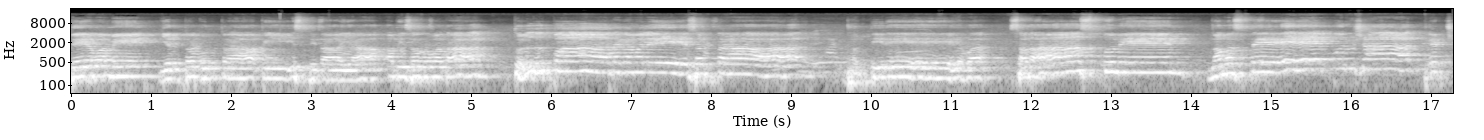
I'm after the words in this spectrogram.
ദേവമേ യത്ര കുത്രാപി സ്ഥിതായ? അപി സർവതാ തുൽപാദകമലേ സത്താ ദേവ സദാസ്തു മേ. നമസ്തേ പുരുഷാധ്യക്ഷ.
